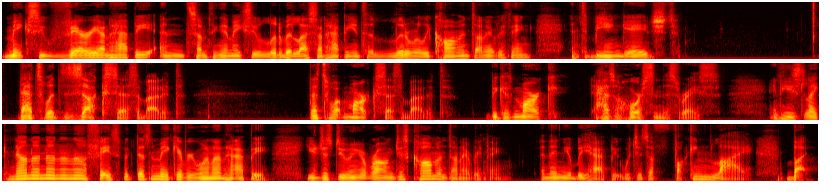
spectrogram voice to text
makes you very unhappy and something that makes you a little bit less unhappy and to literally comment on everything and to be engaged. That's what Zuck says about it. That's what Mark says about it because Mark has a horse in this race. And he's like, no, no, no, no, no. Facebook doesn't make everyone unhappy. You're just doing it wrong. Just comment on everything and then you'll be happy, which is a fucking lie. But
